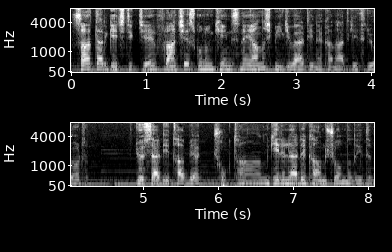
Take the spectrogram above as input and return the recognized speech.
Saatler geçtikçe Francesco'nun kendisine yanlış bilgi verdiğine kanaat getiriyordu. Gösterdiği tabiat çoktan gerilerde kalmış olmalıydı.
